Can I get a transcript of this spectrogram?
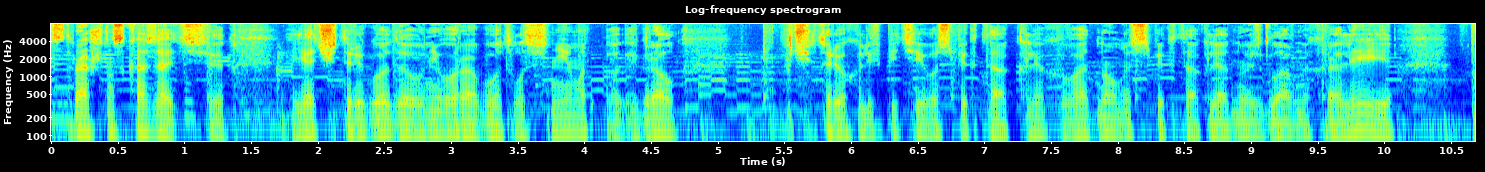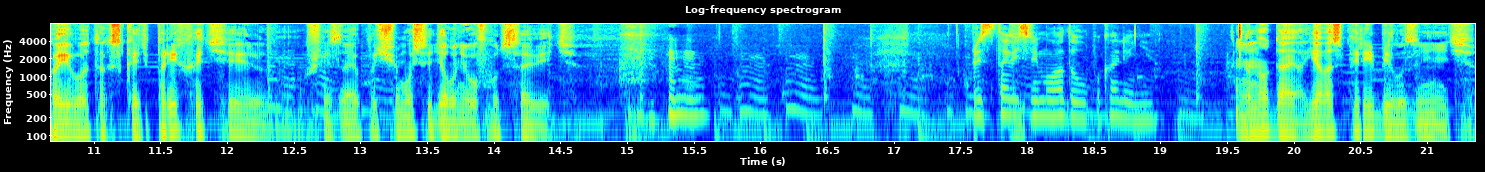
страшно сказать. Я четыре года у него работал с ним, э, играл в четырех или в пяти его спектаклях. В одном из спектаклей одну из главных ролей. По его, так сказать, прихоти, уж не знаю почему, сидел у него в худсовете. Представители молодого поколения. Ну да, я вас перебил, извините.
